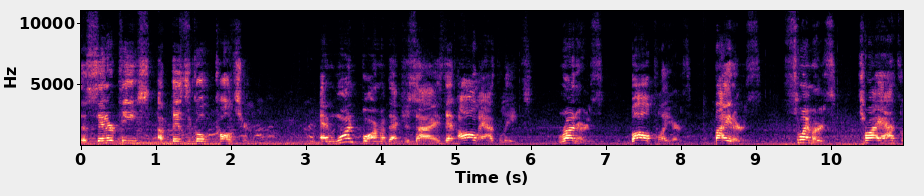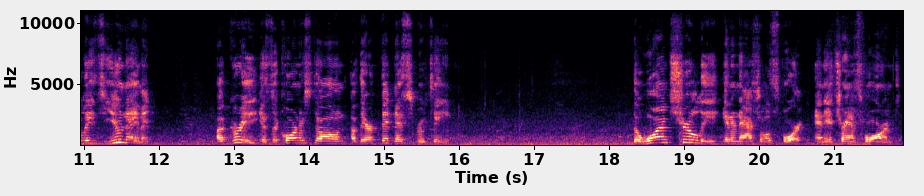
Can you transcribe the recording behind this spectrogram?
the centerpiece of physical culture and one form of exercise that all athletes, runners, ball players, fighters, swimmers, triathletes, you name it, agree is the cornerstone of their fitness routine. The one truly international sport, and it transformed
